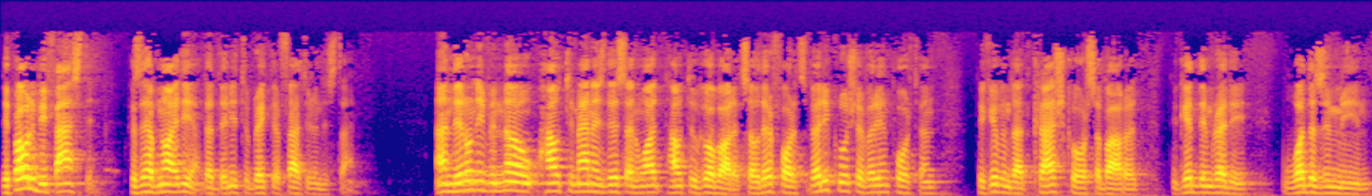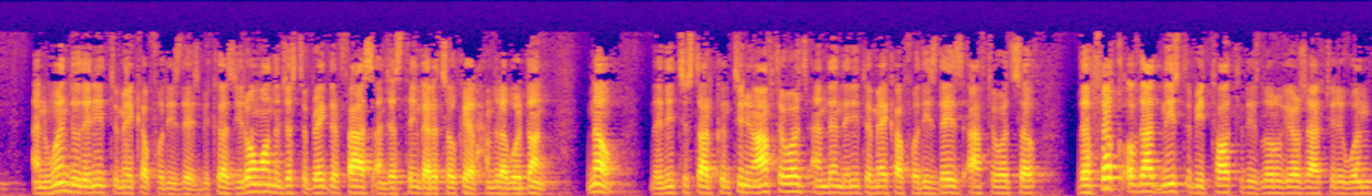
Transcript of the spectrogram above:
They probably be fasting because they have no idea that they need to break their fast during this time. And they don't even know how to manage this and what, how to go about it. So therefore, it's very crucial, very important to give them that crash course about it, to get them ready what does it mean? And when do they need to make up for these days? Because you don't want them just to break their fast and just think that it's okay, alhamdulillah, we're done. No, they need to start continuing afterwards, and then they need to make up for these days afterwards. So the fiqh of that needs to be taught to these little girls actually when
